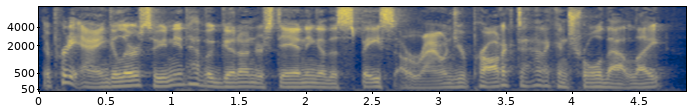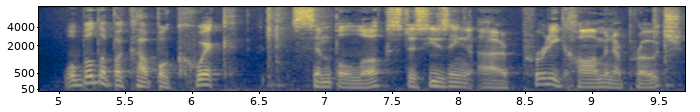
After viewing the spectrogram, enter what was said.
They're pretty angular, so you need to have a good understanding of the space around your product to kind of control that light. We'll build up a couple quick, simple looks just using a pretty common approach.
